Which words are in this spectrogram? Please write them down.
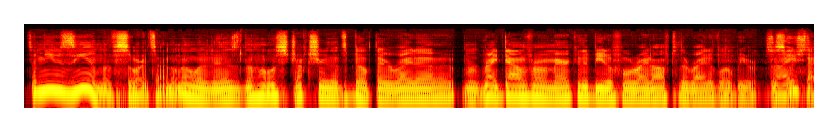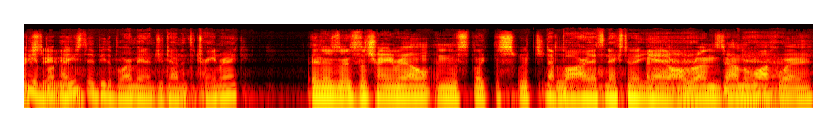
it's a museum of sorts. I don't know what it is. The whole structure that's built there, right, uh, right down from America the Beautiful, right off to the right of what we were. So the I used to be a bar, I used to be the bar manager down at the train wreck. It is, it's the train rail and it's like the switch. That the- bar that's next to it. Yeah. it all runs down the Yeah. walkway.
